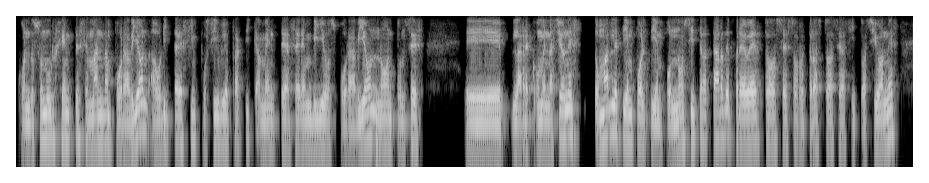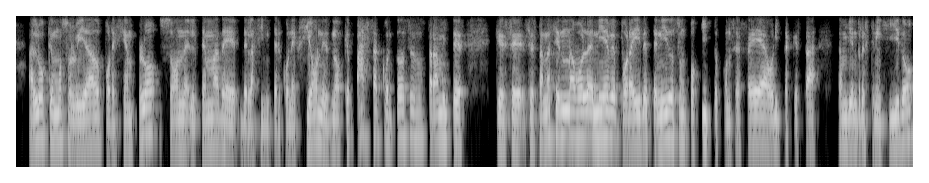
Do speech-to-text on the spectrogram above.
cuando son urgentes se mandan por avión, ahorita es imposible prácticamente hacer envíos por avión, ¿no? Entonces, la recomendación es tomarle tiempo al tiempo, ¿no? Sí tratar de prever todos esos retrasos, todas esas situaciones. Algo que hemos olvidado, por ejemplo, son el tema de, las interconexiones, ¿no? ¿Qué pasa con todos esos trámites que se, se, están haciendo una bola de nieve por ahí detenidos un poquito con CFE ahorita que está también restringido,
